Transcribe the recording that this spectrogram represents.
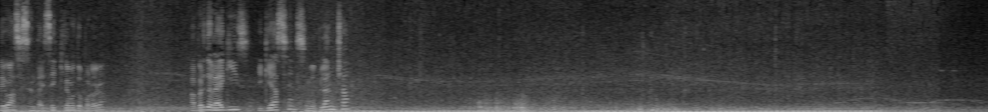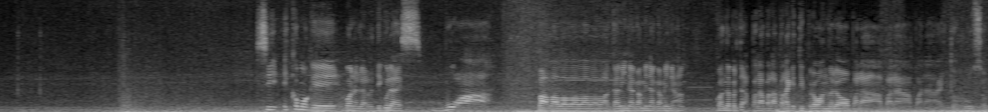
Ahí va a 66 km por hora. Aprieto la X y ¿qué hace? Se me plancha. Sí, es como que... Bueno, la retícula es... ¡Buah! Va, va, va, va, va, va, va, camina, camina, camina. Cuando aprieta... Para, para, para que estoy probándolo para, para, para estos rusos.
